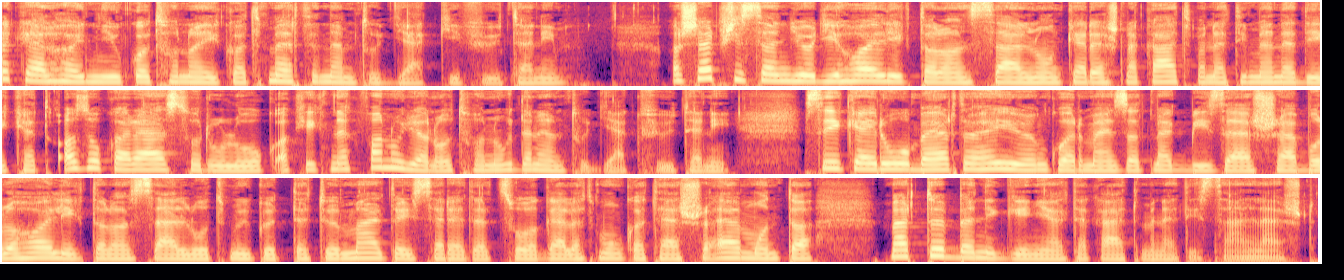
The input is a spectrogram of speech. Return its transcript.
el kell hagyniuk otthonaikat, mert nem tudják kifűteni. A Sepsiszentgyörgyi hajléktalan szállón keresnek átmeneti menedéket azok a rászorulók, akiknek van ugyan otthonuk, de nem tudják fűteni. Székely Róbert a helyi önkormányzat megbízásából a hajléktalan szállót működtető Máltai Szeretett Szolgálat munkatársa elmondta, már többen igényeltek átmeneti szállást.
